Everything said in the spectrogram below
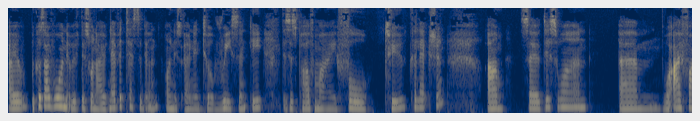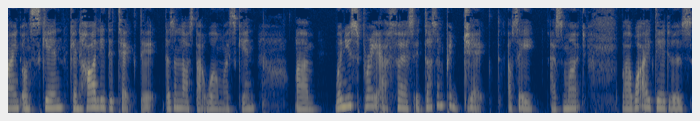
I because I've worn it with this one, I've never tested it on, on its own until recently. This is part of my full two collection. Um, so this one, um, what I find on skin can hardly detect it. Doesn't last that well on my skin. Um, when you spray it at first, it doesn't project. I'll say as much. But what I did was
